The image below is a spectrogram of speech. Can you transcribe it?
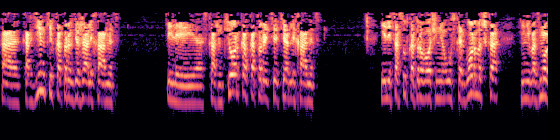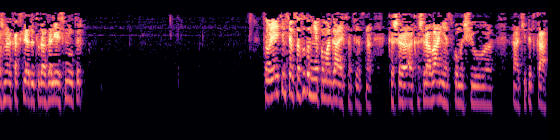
э, корзинки, в которых держали хамец, или, э, скажем, терка, в которой терли хамец, или сосуд, у которого очень узкое горлышко, и невозможно как следует туда залезть внутрь, то этим всем сосудам не помогает, соответственно, каширование с помощью а, кипятка.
